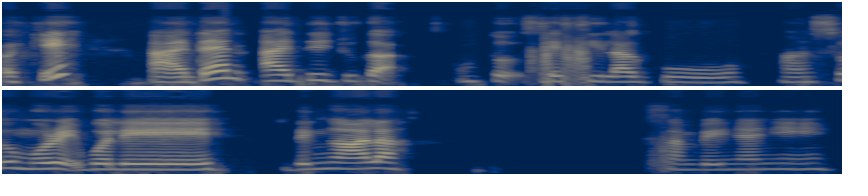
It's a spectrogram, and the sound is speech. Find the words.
Okay. Uh, dan ada juga untuk sesi lagu. Uh, so murid boleh dengar lah sambil nyanyi.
